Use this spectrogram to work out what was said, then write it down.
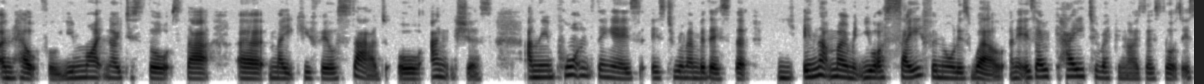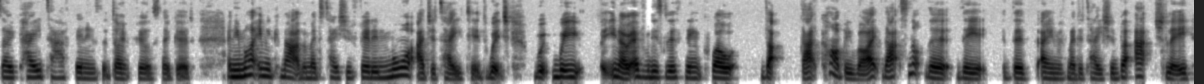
unhelpful. You might notice thoughts that uh, make you feel sad or anxious. And the important thing is, is to remember this that in that moment you are safe and all is well and it is okay to recognize those thoughts it's okay to have feelings that don't feel so good and you might even come out of a meditation feeling more agitated which we you know everybody's going to think well that can't be right. That's not the the the aim of meditation. But actually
